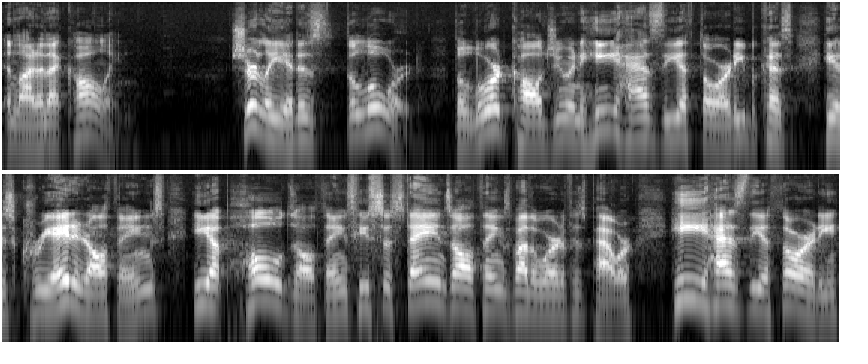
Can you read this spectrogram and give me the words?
in light of that calling? Surely it is the Lord. The Lord called you, and He has the authority because He has created all things. He upholds all things. He sustains all things by the word of His power. He has the authority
